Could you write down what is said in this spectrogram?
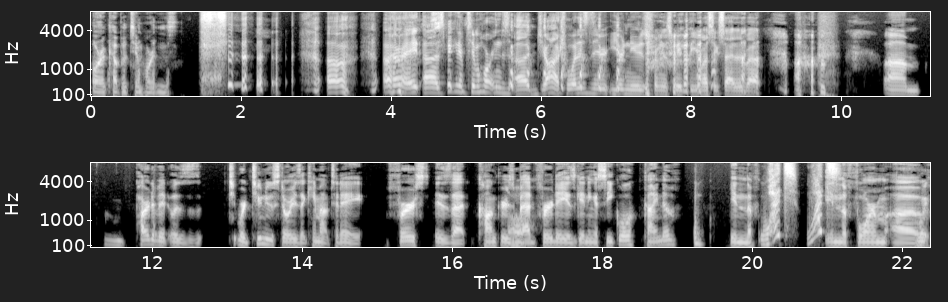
or a cup of Tim Hortons. Um, all right. Uh, speaking of Tim Hortons, uh, Josh, what is your, your news from this week that you're most excited about? um, part of it was t- were two news stories that came out today. First is that Conker's Oh. Bad Fur Day is getting a sequel, kind of in the What? What? in the form of Wait.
